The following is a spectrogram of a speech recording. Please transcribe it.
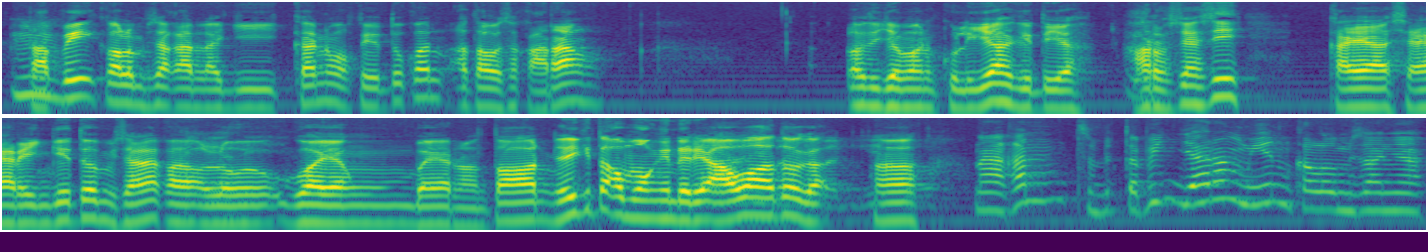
Hmm. Tapi kalau misalkan lagi kan waktu itu kan atau sekarang waktu zaman kuliah gitu ya. Harusnya sih kayak sharing gitu misalnya kalau lo gua yang bayar nonton. Jadi kita omongin dari awal tuh gak? Hah? nah kan tapi jarang min kalau misalnya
